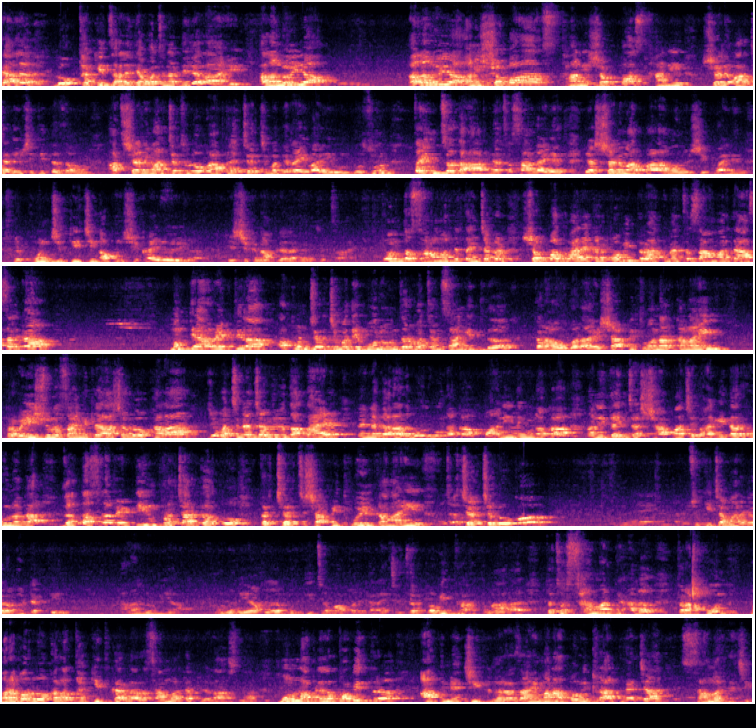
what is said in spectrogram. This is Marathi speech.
सामर्थ्य आलं? लोक थकीत झाले त्या वचनात दिलेला आहे. हालेलुया. हालेलुया. आणि शब्बास स्थानी शब्बास स्थानी शनिवारच्या दिवशी तिथं जाऊन. आज शनिवारचेच लोक आपल्या चर्चमध्ये रविवारी येऊन बसून त्यांचं दहा सांगायलेत या शनिवार पाळा म्हणून शिकवायलेत. हे कोणची टीचिंग आपण शिकायलोय? हे शिकणं आपल्याला गरजेचं आहे. कोणतं सामर्थ्य त्यांच्याकडे? शब्दात वाऱ्याकडे पवित्र आत्म्याचं सामर्थ्य असेल का? मग त्या व्यक्तीला आपण चर्चमध्ये बोलवून जर वचन सांगितलं तर अवघड आहे. शापित होणार का नाही? प्रभू येशून सांगितलं अशा लोकांना जे वचनाच्या विरोधात आहेत त्यांना घरात बोलवू नका पाणी देऊ नका आणि त्यांच्या शापाचे भागीदार होऊ नका. जर तसला व्यक्ती येऊन प्रचार करतो तर चर्च शापित होईल का नाही? चर्च लोक चुकीच्या मार्गाला भटकतील. हालेलुया. म्हणून हे आपल्याला बुद्धीचा वापर करायचे. जर पवित्र आत्मा आला त्याचं सामर्थ्य आलं तर आपण बरोबर लोकांना थकीत करणारं सामर्थ्य आपल्याला असणार. म्हणून आपल्याला पवित्र आत्म्याची गरज आहे. म्हणा पवित्र आत्म्याच्या सामर्थ्याची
